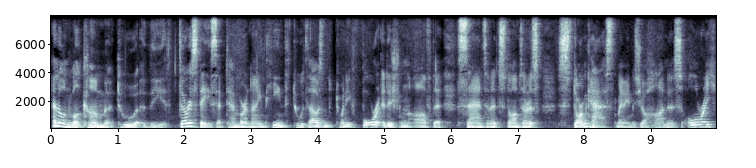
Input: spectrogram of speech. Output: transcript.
Hello and welcome to the Thursday, September 19th, 2024 edition of the SANS and Storm Center's Stormcast. My name is Johannes Ulrich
